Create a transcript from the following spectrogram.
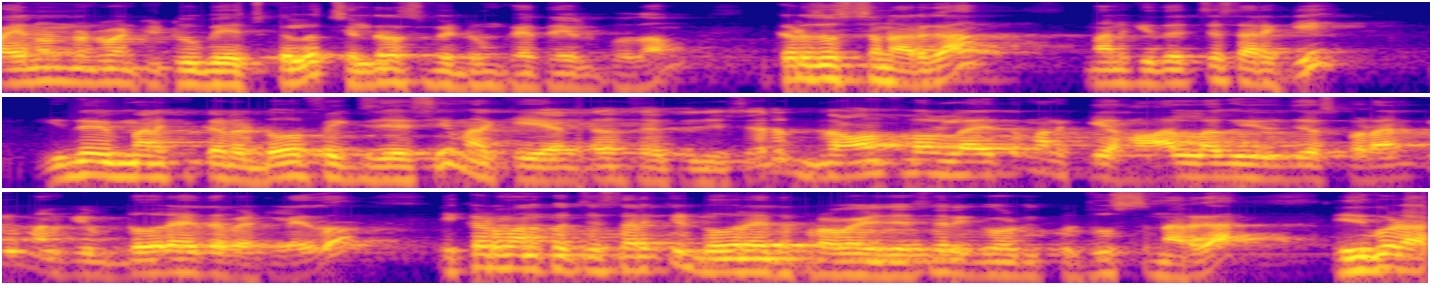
పైన ఉన్నటువంటి టూ బిహెచ్కేలో చిల్డ్రన్స్ బెడ్రూమ్కి అయితే వెళ్ళిపోదాం. ఇక్కడ చూస్తున్నారుగా మనకి ఇది వచ్చేసరికి ఇది మనకి ఇక్కడ డోర్ ఫిక్స్ చేసి మనకి ఎంట్రన్స్ అయితే చేశారు. గ్రౌండ్ ఫ్లోర్లో అయితే మనకి హాల్ లాగా యూజ్ చేసుకోవడానికి మనకి డోర్ అయితే పెట్టలేదు. ఇక్కడ మనకు వచ్చేసరికి డోర్ అయితే ప్రొవైడ్ చేశారు. ఇక్కడ ఇప్పుడు చూస్తున్నారుగా. ఇది కూడా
